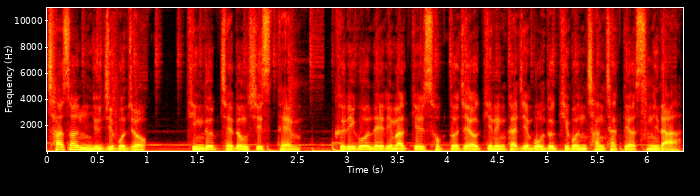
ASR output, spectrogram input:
차선 유지 보조, 긴급 제동 시스템, 그리고 내리막길 속도 제어 기능까지 모두 기본 장착되었습니다.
